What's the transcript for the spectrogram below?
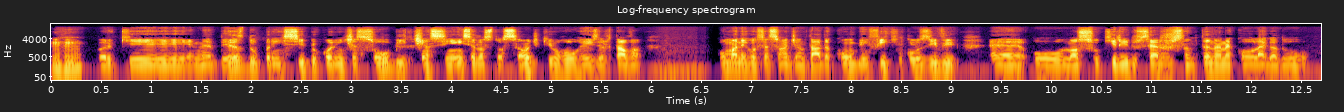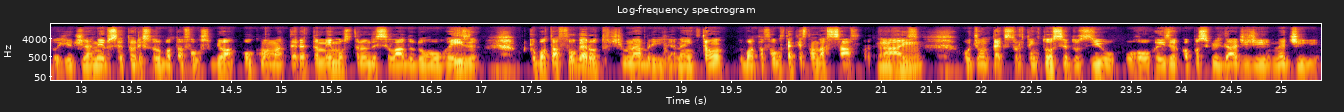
Uhum. Porque, né, desde o princípio, o Corinthians soube, tinha ciência da situação de que o Rollraiser estava uma negociação adiantada com o Benfica, inclusive é, o nosso querido Sérgio Santana, né, colega do, do, Rio de Janeiro, setorista do Botafogo, subiu há pouco uma matéria também mostrando esse lado do Razer, porque o Botafogo era outro time na briga, né? Então, o Botafogo tem a questão da SAF por trás. Uhum. O John Textor tentou seduzir o, o Razer com a possibilidade de, né, de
